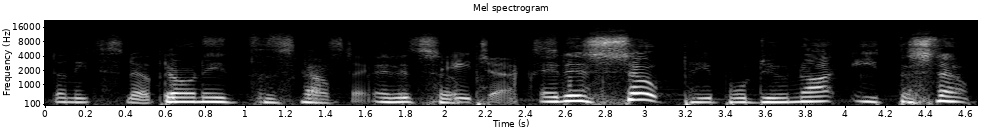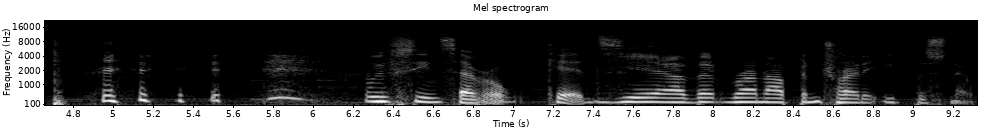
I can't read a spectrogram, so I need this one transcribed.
Don't eat the Snope. Don't It's eat the disgusting. It is soap. Ajax. It is soap. People do not eat the snow. We've seen several kids. Yeah, that run up and try to eat the snow.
